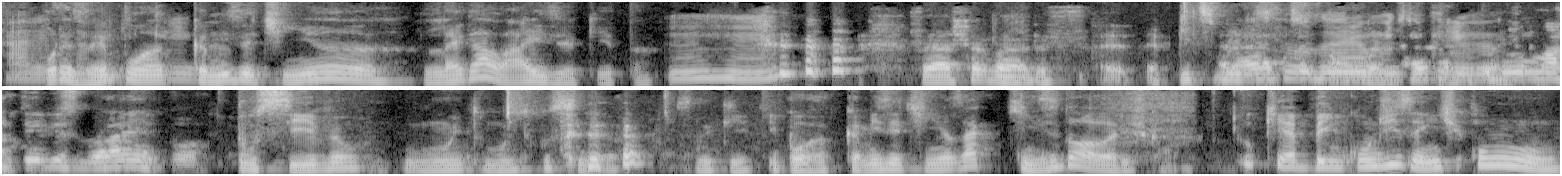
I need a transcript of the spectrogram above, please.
Cara, Por é exemplo, é uma incrível. camisetinha Legalize aqui, tá? Uhum. Você acha várias. É, é Pittsburgh. É, é, do Martavis Bryant, pô. Possível, muito, muito possível. isso daqui. E, porra, camisetinhas a 15 dólares, cara. O que é bem condizente com,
